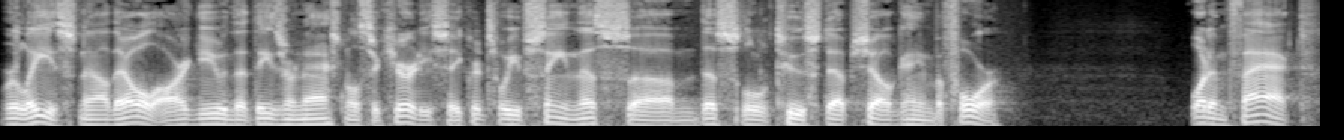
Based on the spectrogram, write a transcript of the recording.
released. Now they'll argue that these are national security secrets. We've seen this um, this little two step shell game before. What in fact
